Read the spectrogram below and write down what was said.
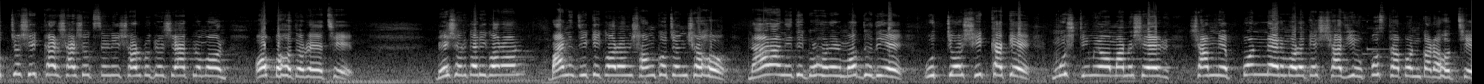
উচ্চশিক্ষার শাসক শ্রেণির সর্বগ্রাসী আক্রমণ অব্যাহত রয়েছে। বেসরকারীকরণ, বাণিজ্যিকীকরণ, সংকোচন সহ নানা নীতি গ্রহণের মধ্য দিয়ে উচ্চ শিক্ষাকে মুষ্টিমেয় মানুষের সামনে পণ্যের মোড়কে সাজিয়ে উপস্থাপন করা হচ্ছে।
